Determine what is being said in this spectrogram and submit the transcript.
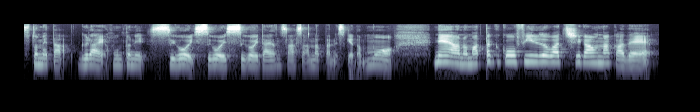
務めたぐらい本当にすごいすごいすごいダンサーさんだったんですけどもねあの全くこうフィールドは違う中で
